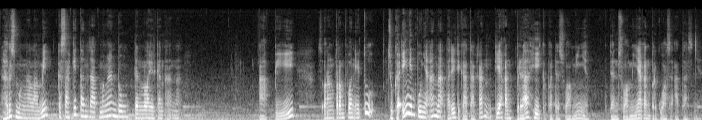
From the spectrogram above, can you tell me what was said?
harus mengalami kesakitan saat mengandung dan melahirkan anak. Tapi seorang perempuan itu juga ingin punya anak. Tadi dikatakan dia akan berahi kepada suaminya dan suaminya akan berkuasa atasnya.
